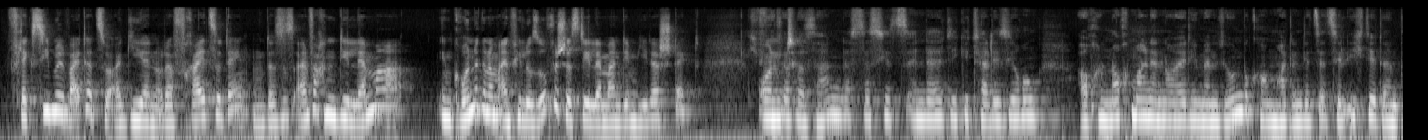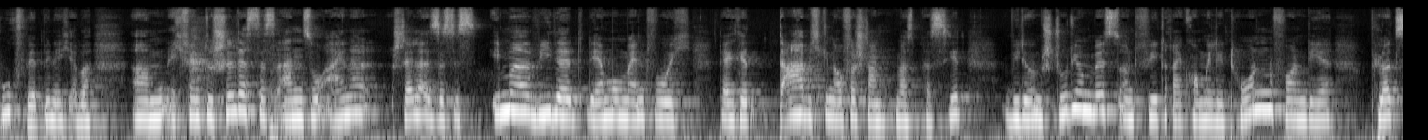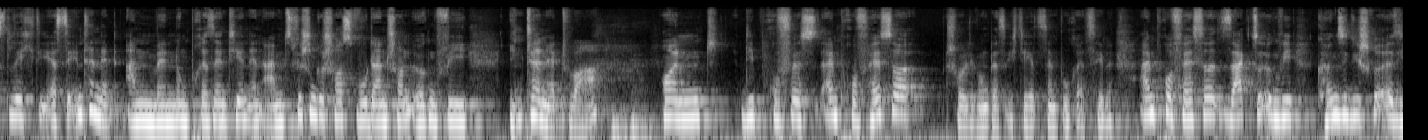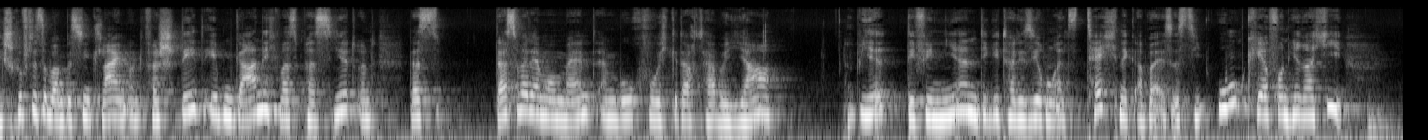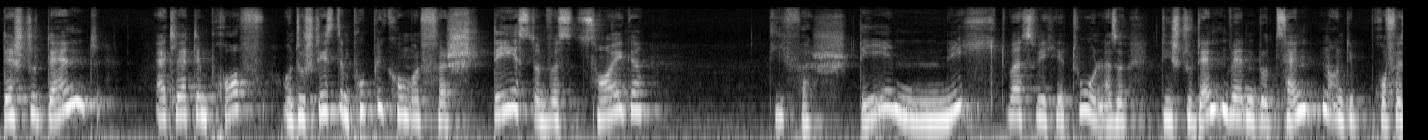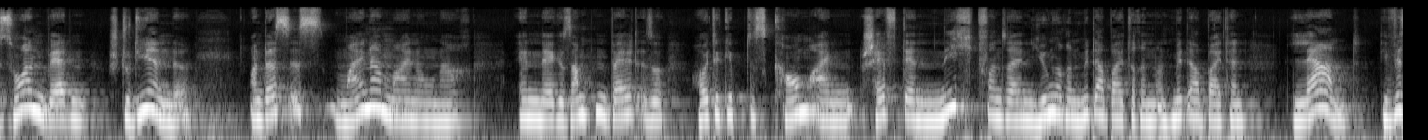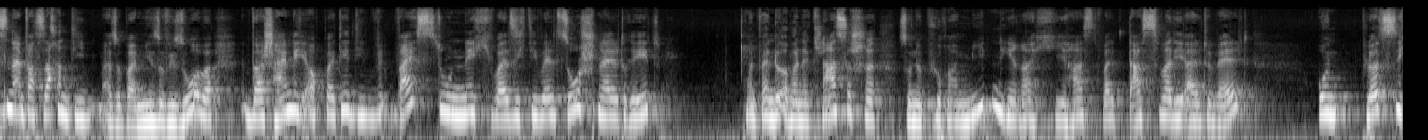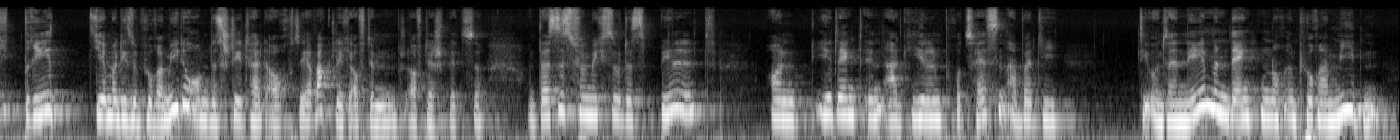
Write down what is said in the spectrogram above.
flexibel weiter zu agieren oder frei zu denken. Das ist einfach ein Dilemma, im Grunde genommen ein philosophisches Dilemma, in dem jeder steckt. Ich würde aber sagen, dass das jetzt in der Digitalisierung auch nochmal eine neue Dimension bekommen hat. Und jetzt erzähle ich dir dein Buch, wer bin ich? Aber ähm, ich finde, du schilderst das an so einer Stelle. Also es ist immer wieder der Moment, wo ich denke, da habe ich genau verstanden, was passiert. Wie du im Studium bist und wie drei Kommilitonen von dir plötzlich die erste Internetanwendung präsentieren in einem Zwischengeschoss, wo dann schon irgendwie Internet war. Und die Profes ein Professor Entschuldigung, dass ich dir jetzt dein Buch erzähle. Ein Professor sagt so irgendwie, können Sie die Schrift, also die Schrift ist aber ein bisschen klein und versteht eben gar nicht, was passiert. Und das, das war der Moment im Buch, wo ich gedacht habe, ja, wir definieren Digitalisierung als Technik, aber es ist die Umkehr von Hierarchie. Der Student erklärt dem Prof und du stehst im Publikum und verstehst und wirst Zeuge, die verstehen nicht, was wir hier tun. Also die Studenten werden Dozenten und die Professoren werden Studierende. Und das ist meiner Meinung nach in der gesamten Welt, also heute gibt es kaum einen Chef, der nicht von seinen jüngeren Mitarbeiterinnen und Mitarbeitern lernt. Die wissen einfach Sachen, die, also bei mir sowieso, aber wahrscheinlich auch bei dir, die weißt du nicht, weil sich die Welt so schnell dreht und wenn du aber eine klassische, so eine Pyramidenhierarchie hast, weil das war die alte Welt, und plötzlich dreht jemand diese Pyramide um, das steht halt auch sehr wackelig auf, dem, auf der Spitze. Und das ist für mich so das Bild. Und ihr denkt in agilen Prozessen, aber die, die Unternehmen denken noch in Pyramiden.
